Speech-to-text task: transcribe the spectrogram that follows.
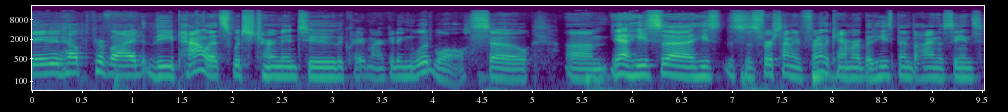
David helped provide the pallets, which turned into the Crate Marketing wood wall. So, um, yeah, he's uh, he's this is his first time in front of the camera, but he's been behind the scenes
